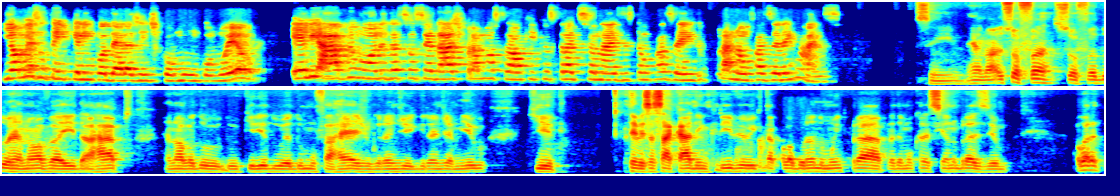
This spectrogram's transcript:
E ao mesmo tempo que ele empodera a gente comum como eu, ele abre o olho da sociedade para mostrar o que, que os tradicionais estão fazendo, para não fazerem mais. Sim, eu sou fã, sou fã do Renova aí da Raps, Renova do, do querido Edu Mufarrege, um grande, grande amigo, que teve essa sacada incrível e que está colaborando muito para a democracia no Brasil. Agora,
